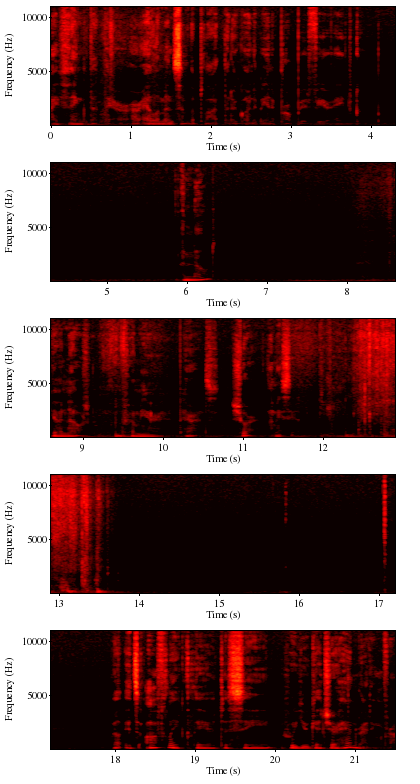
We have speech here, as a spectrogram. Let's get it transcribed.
I think that there are elements of the plot that are going to be inappropriate for your age group. A note? You have a note from your parents? Sure, let me see it. Well, it's awfully clear to see who you get your handwriting from.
